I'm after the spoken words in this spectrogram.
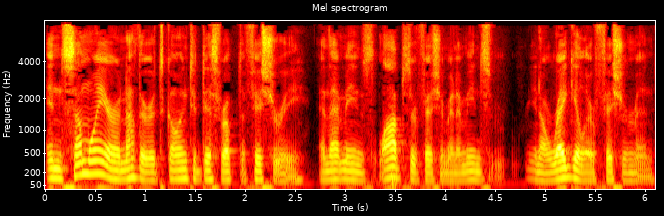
in some way or another, it's going to disrupt the fishery, and that means lobster fishermen. It means you know regular fishermen.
